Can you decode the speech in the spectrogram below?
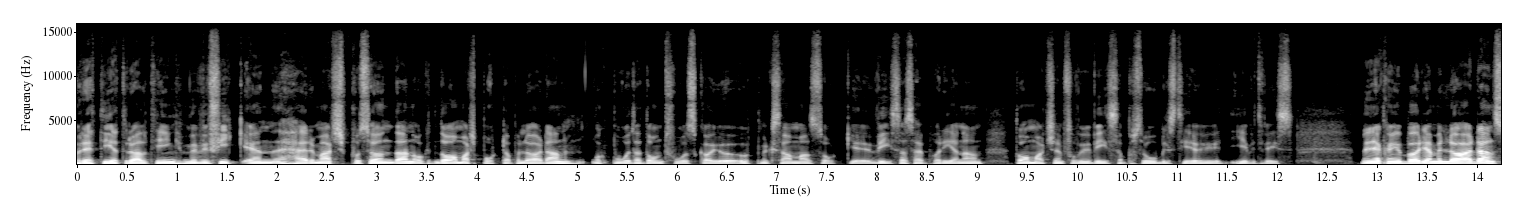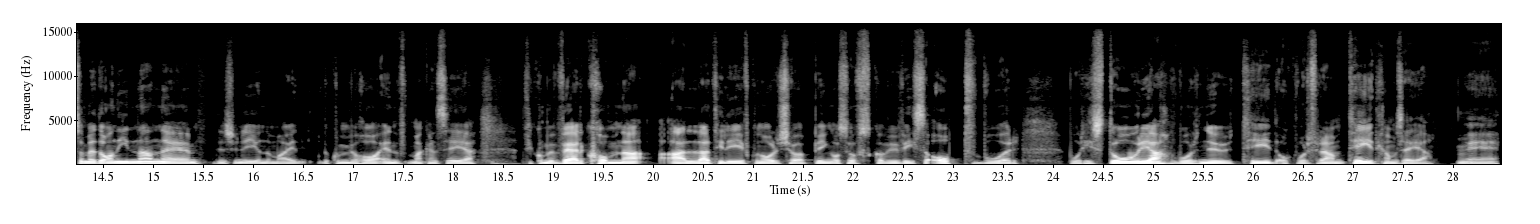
och rättigheter och allting. Men vi fick en herrmatch på söndagen och en dammatch borta på lördagen. Och båda de två ska ju uppmärksammas och visas här på arenan. Dammatchen får vi visa på storbilds-tv givetvis. Men jag kan ju börja med lördagen som är dagen innan eh, den 29 maj. Då kommer vi ha en, man kan säga, vi kommer välkomna alla till IFK Norrköping och så ska vi visa upp vår, vår historia, vår nutid och vår framtid kan man säga. Eh,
